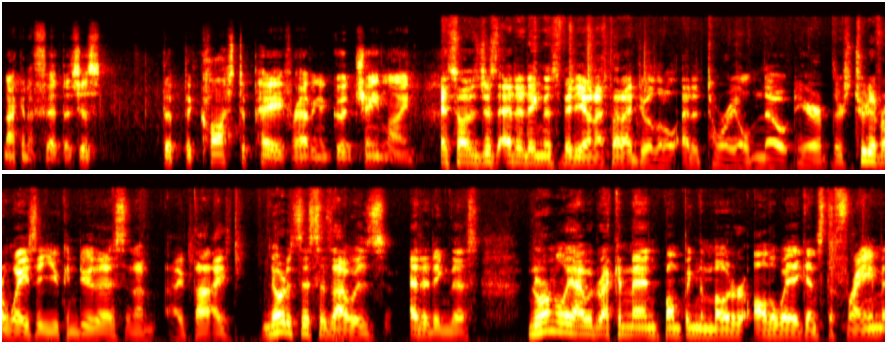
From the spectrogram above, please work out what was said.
not gonna fit. That's just the, the cost to pay for having a good chain line. Okay, so I was just editing this video and I thought I'd do a little editorial note here. There's two different ways that you can do this and I'm, I thought I noticed this as I was editing this. Normally I would recommend bumping the motor all the way against the frame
